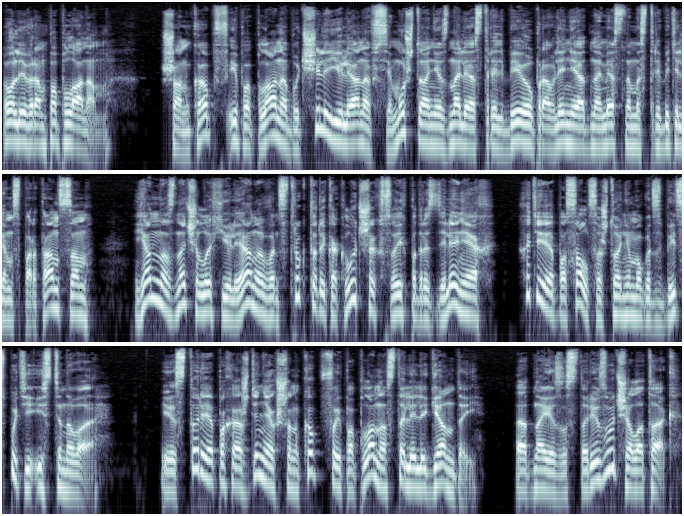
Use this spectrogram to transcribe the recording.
Оливером Попланом. Шанкопф и Поплан обучили Юлиана всему, что они знали о стрельбе и управлении одноместным истребителем-спартанцем. Ян назначил их Юлиану в инструкторы как лучших в своих подразделениях, хотя и опасался, что они могут сбить с пути истинного. История о похождениях Шанкопфа и Поплана стали легендой. Одна из историй звучала так.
